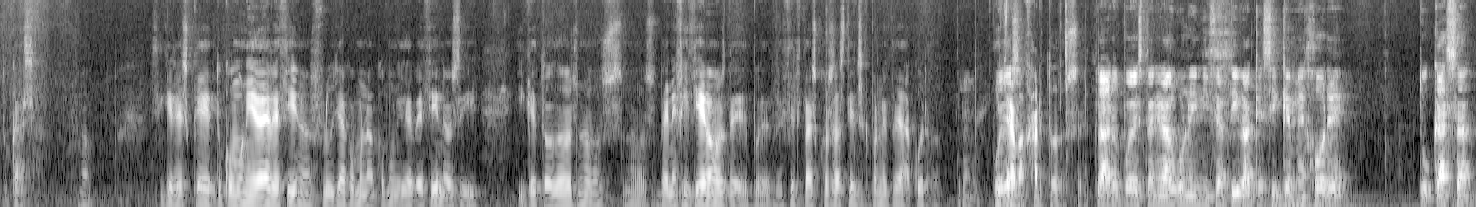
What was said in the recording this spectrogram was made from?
tu casa. ¿no? Si quieres que tu comunidad de vecinos fluya como una comunidad de vecinos y, que todos nos, beneficiemos pues, de, ciertas cosas, tienes que ponerte de acuerdo y trabajar todos. ¿eh? Claro, puedes tener alguna iniciativa que sí que mejore tu casa,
